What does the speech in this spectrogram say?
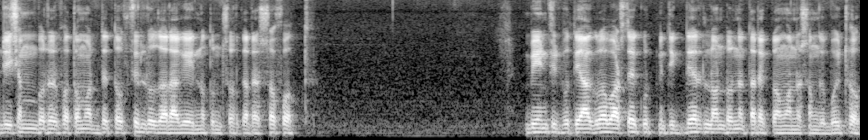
ডিসেম্বরের প্রথমার্ধে তফসিল রোজার আগে নতুন সরকারের শপথ। বিএনপির প্রতি আগ্রহ বাড়ছে কূটনীতিকদের, লন্ডনে তারেক রহমানের সঙ্গে বৈঠক।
